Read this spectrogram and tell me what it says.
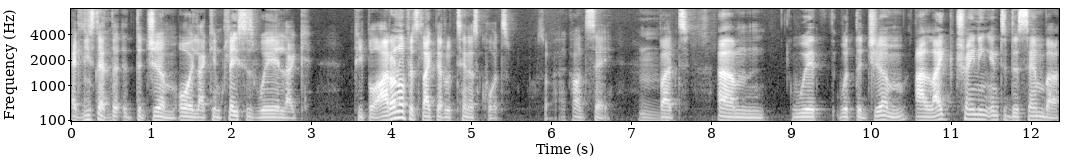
At least at the at the gym or like in places where like people. I don't know if it's like that with tennis courts, so I can't say. But um, with with the gym, I like training into December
